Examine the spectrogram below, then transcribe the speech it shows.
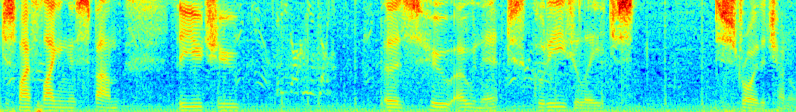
Just by flagging as spam, the YouTube us who own it could easily just destroy the channel.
